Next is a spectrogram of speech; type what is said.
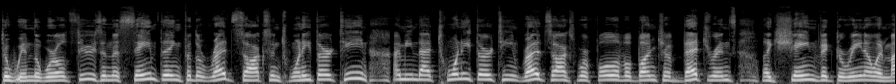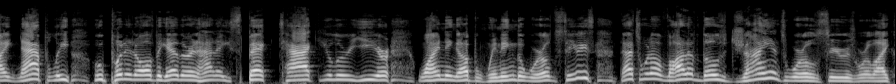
to win the World Series. And the same thing for the Red Sox in 2013. I mean, that 2013 Red Sox were full of a bunch of veterans like Shane Victorino and Mike Napoli who put it all together and had a spectacular year, winding up winning the World Series. That's what a lot of those Giants World Series were like.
